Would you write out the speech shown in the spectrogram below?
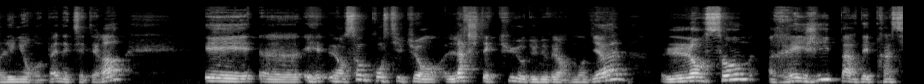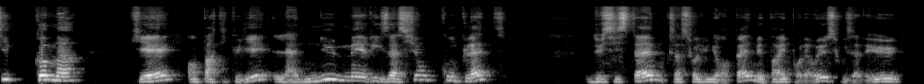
l'Union européenne, etc. Et, euh, et l'ensemble constituant l'architecture du nouvel ordre mondial, l'ensemble régi par des principes communs, qui est en particulier la numérisation complète du système, que ce soit l'Union européenne, mais pareil pour les Russes, vous avez eu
